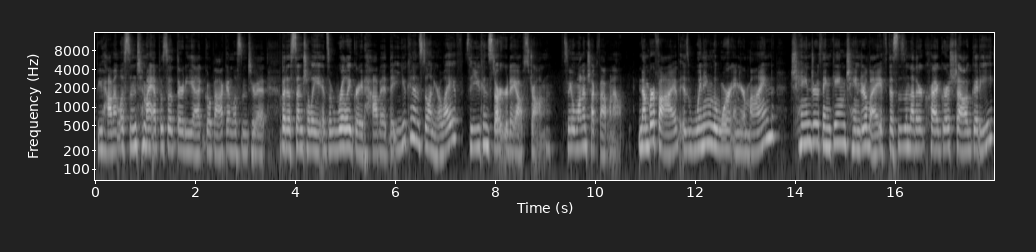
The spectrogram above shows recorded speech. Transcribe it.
If you haven't listened to my episode 30 yet, go back and listen to it. But essentially, it's a really great habit that you can instill in your life so you can start your day off strong. So you'll want to check that one out. Number five is winning the war in your mind. Change your thinking, change your life. This is another Craig Groeschel goodie.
